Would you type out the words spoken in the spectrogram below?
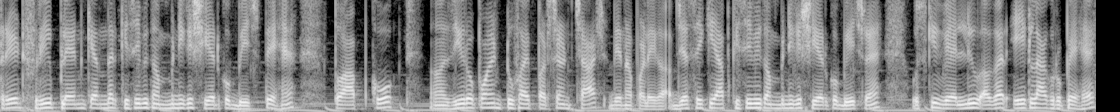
ट्रेड फ्री प्लान के अंदर किसी भी कंपनी के शेयर को बेचते हैं तो आपको zero point two five percent charge देना पड़ेगा। अब जैसे कि आप किसी भी कंपनी के शेयर को बेच रहे हैं, उसकी वैल्यू अगर एक लाख रुपए है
